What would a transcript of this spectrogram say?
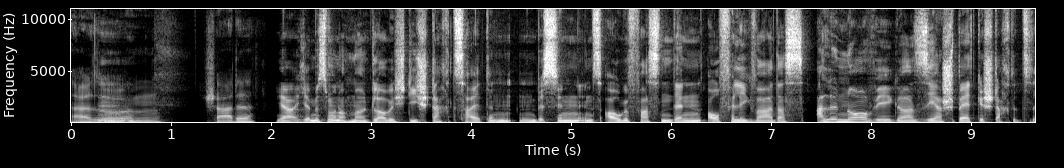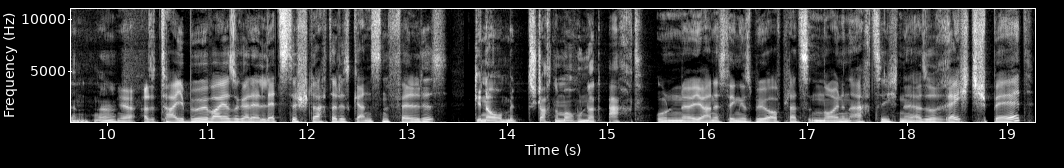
Also mhm. ähm, schade. Ja, hier müssen wir nochmal, glaube ich, die Startzeiten ein bisschen ins Auge fassen, denn auffällig war, dass alle Norweger sehr spät gestartet sind. Ne? Ja, also Taje Bö war ja sogar der letzte Starter des ganzen Feldes. Genau, mit Startnummer 108. Und äh, Johannes Dingesbö auf Platz 89, ne? also recht spät.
